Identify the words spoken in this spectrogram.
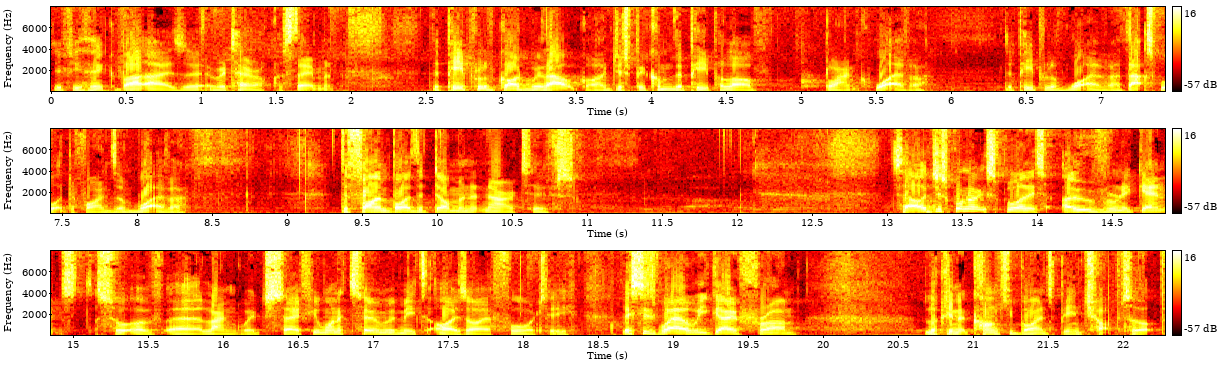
If you think about that as a, a rhetorical statement, the people of God without God just become the people of blank, whatever the people of whatever. That's what defines them, whatever. Defined by the dominant narratives. So I just want to explore this over and against sort of uh, language. So if you want to turn with me to Isaiah 40, this is where we go from looking at concubines being chopped up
